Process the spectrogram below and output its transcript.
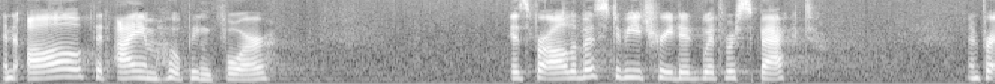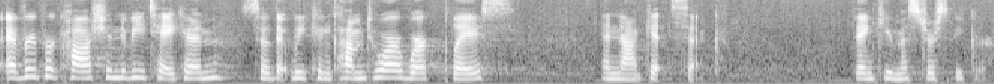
And all that I am hoping for is for all of us to be treated with respect and for every precaution to be taken so that we can come to our workplace and not get sick. Thank you, Mr. Speaker.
